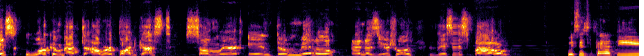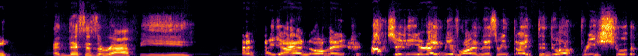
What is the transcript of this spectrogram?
guys, welcome back to our podcast, Somewhere in the Middle. And as usual, this is Pau. This is Cathy. And this is Rafi. And ayan, okay. Actually, right before this, we tried to do a pre-shoot.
